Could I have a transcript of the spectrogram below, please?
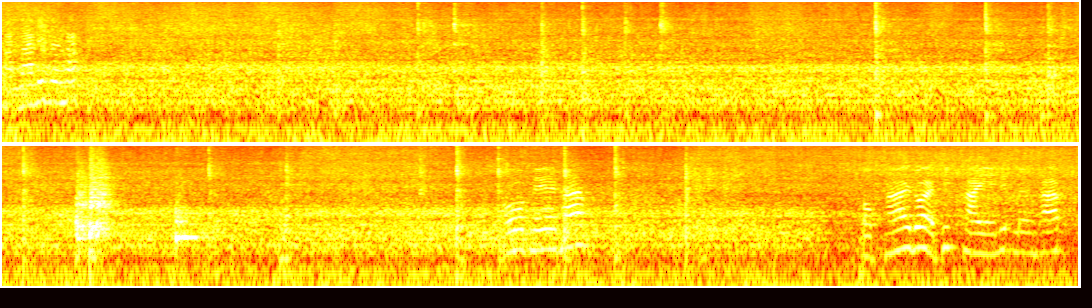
ผัดนานนิดนึงครับโอเคครับ ตบท้ายด้วยพริกไทยนิดนึงครับ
